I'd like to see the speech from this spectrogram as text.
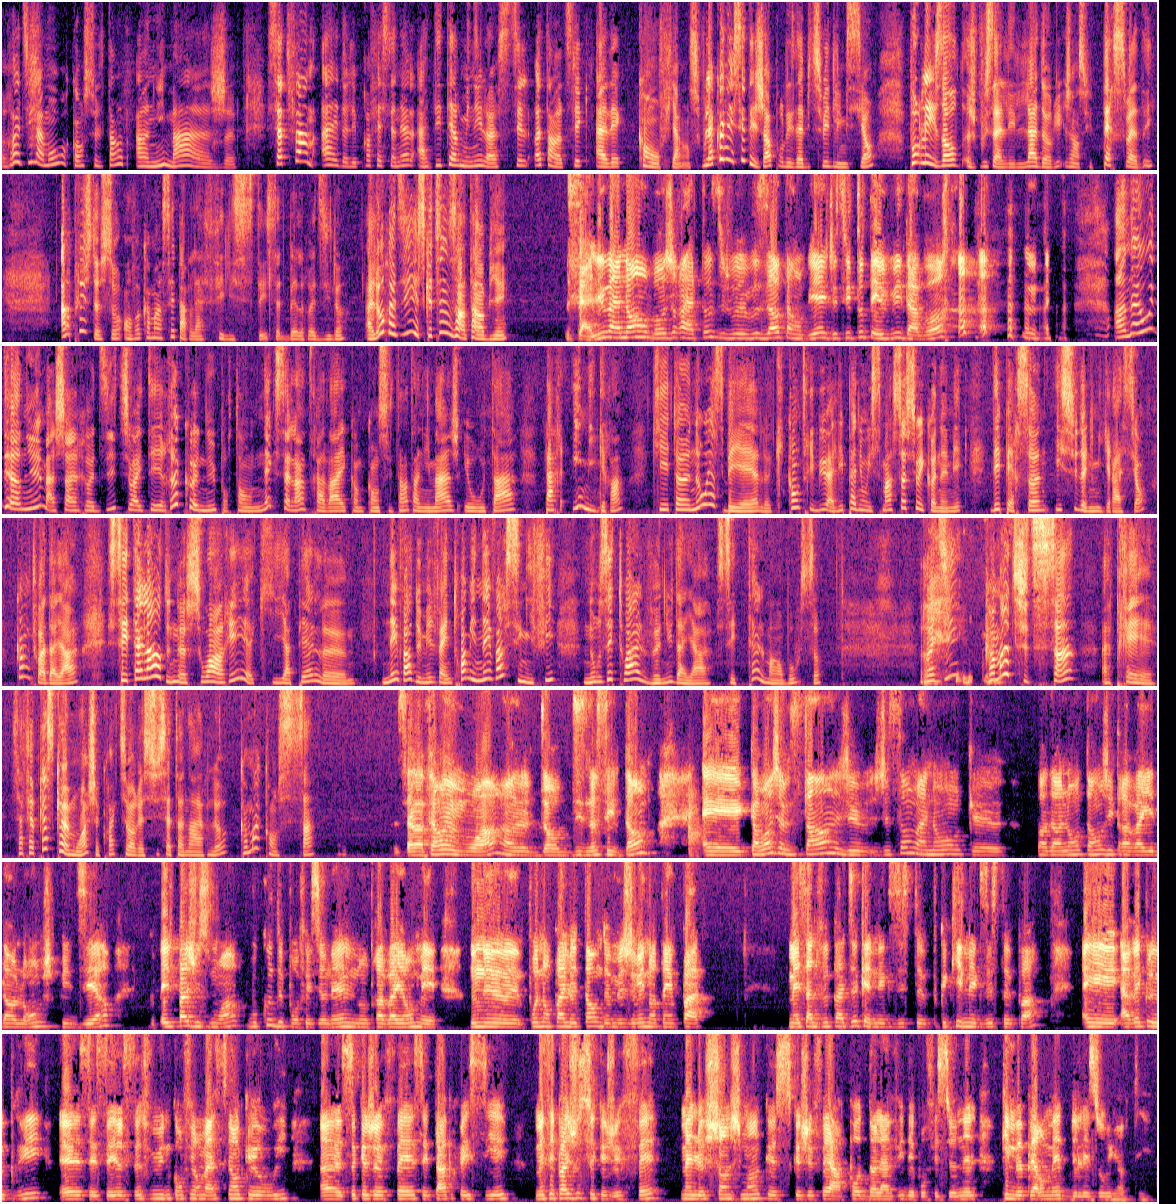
Rodi Lamour, consultante en images. Cette femme aide les professionnels à déterminer leur style authentique avec confiance. Vous la connaissez déjà pour les habitués de l'émission. Pour les autres, vous allez l'adorer, j'en suis persuadée. En plus de ça, on va commencer par la féliciter, cette belle Rodi-là. Allô, Rodi, est-ce que tu nous entends bien? Salut Manon, bonjour à tous, je vous entends bien, je suis tout émue d'abord. En août dernier, ma chère Rodi, tu as été reconnue pour ton excellent travail comme consultante en images et auteur par Immigrants, qui est un OSBL qui contribue à l'épanouissement socio-économique des personnes issues de l'immigration, comme toi d'ailleurs. C'était lors d'une soirée qui appelle euh, Neva 2023, mais Neva signifie nos étoiles venues d'ailleurs. C'est tellement beau ça. Rodi, comment tu te sens après, ça fait presque un mois, je crois, que tu as reçu cet honneur-là. Comment qu'on se sent? Ça va faire un mois, euh, donc 19 septembre. Et comment je me sens? Je, sens maintenant que pendant longtemps, j'ai travaillé dans l'ombre, je peux dire. Et pas juste moi, beaucoup de professionnels, nous travaillons, mais nous ne prenons pas le temps de mesurer notre impact. Mais ça ne veut pas dire qu'il n'existe pas. Et avec le prix, euh, c'est une confirmation que oui, euh, ce que je fais, c'est apprécié. Mais c'est pas juste ce que je fais, mais le changement que ce que je fais apporte dans la vie des professionnels qui me permettent de les orienter.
